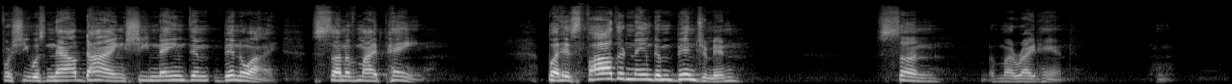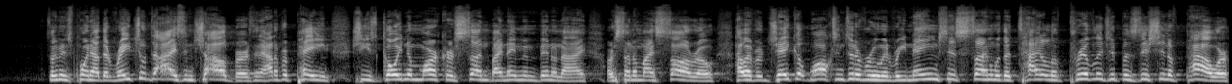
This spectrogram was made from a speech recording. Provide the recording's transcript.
for she was now dying, she named him Benoni son of my pain. But his father named him Benjamin, son of my right hand. So let me just point out that Rachel dies in childbirth, and out of her pain, she's going to mark her son by naming Benoni, or son of my sorrow. However, Jacob walks into the room and renames his son with a title of privilege and position of power,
